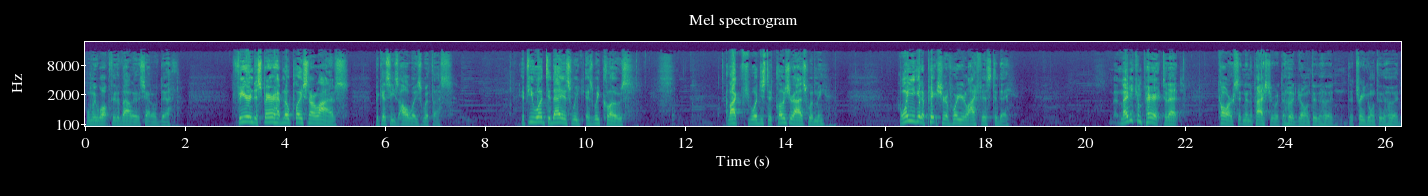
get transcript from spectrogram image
when we walk through the valley of the shadow of death. Fear and despair have no place in our lives because He's always with us. If you would today, as we, as we close, I'd like, if you would, just to close your eyes with me. I want you to get a picture of where your life is today. Maybe compare it to that car sitting in the pasture with the hood going through the hood, the tree going through the hood.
